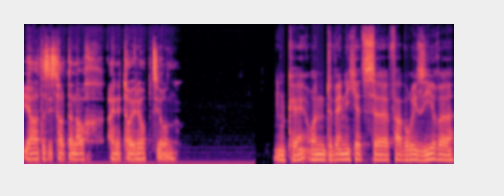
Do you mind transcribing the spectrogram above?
ja, das ist halt dann auch eine teure Option. Okay, und wenn ich jetzt äh, favorisiere,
